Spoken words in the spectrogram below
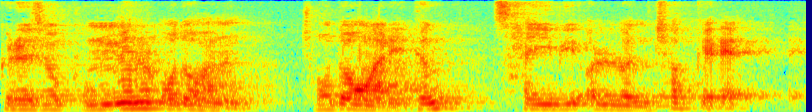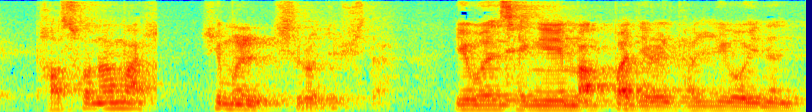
그래서 국민을 오도하는 조동아리 등 사이비 언론 척결에 다소나마 힘을 실어줍시다. 이번 생애의 막바지를 달리고 있는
